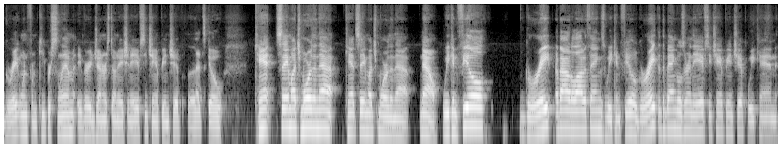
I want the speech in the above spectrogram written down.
great one from Keeper Slim, a very generous donation, AFC Championship. Let's go. Can't say much more than that. Can't say much more than that. Now, we can feel great about a lot of things. We can feel great that the Bengals are in the AFC Championship. We can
